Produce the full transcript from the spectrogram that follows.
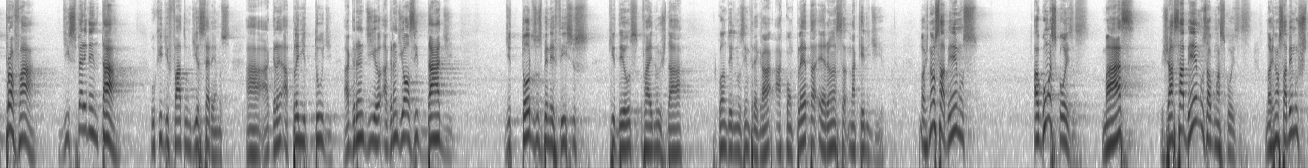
provar, de experimentar o que de fato um dia seremos, a, a, a plenitude, a, grandio, a grandiosidade de todos os benefícios que Deus vai nos dar quando Ele nos entregar a completa herança naquele dia. Nós não sabemos algumas coisas, mas já sabemos algumas coisas. Nós não sabemos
